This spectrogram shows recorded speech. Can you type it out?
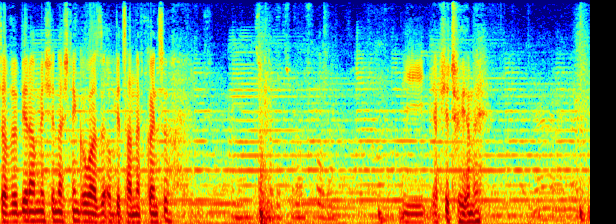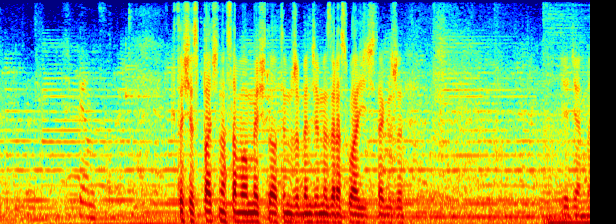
co, wybieramy się na śniegołazy obiecane w końcu? I jak się czujemy? Śpiący. Chcę się spać na samą myśl o tym, że będziemy zaraz łazić, także jedziemy.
